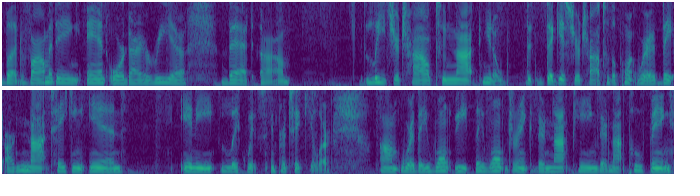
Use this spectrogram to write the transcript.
but vomiting and or diarrhea that um, leads your child to not, you know, th- that gets your child to the point where they are not taking in any liquids in particular, um, where they won't eat, they won't drink, they're not peeing, they're not pooping.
